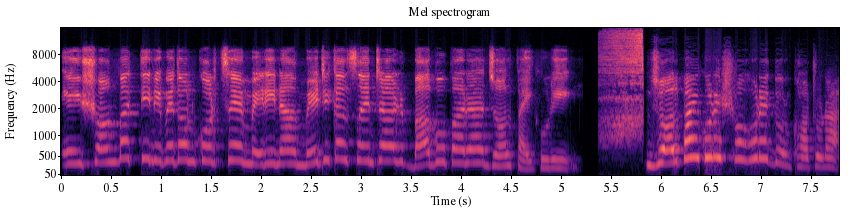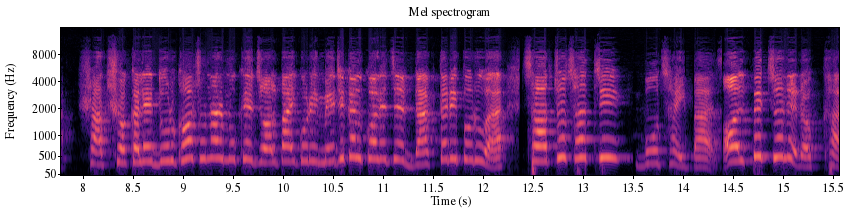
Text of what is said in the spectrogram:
এই সংবাদটি নিবেদন করছে Marina medical centre, Babupara, Jalpaiguri. Jalpaiguri শহরে দুর্ঘটনা। সাত সকালে দুর্ঘটনার মুখে জলপাইগুড়ি মেডিকেল কলেজের ডাক্তারি পড়ুয়া ছাত্রছাত্রী বোঝাই পাস অল্পের জন্য রক্ষা।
